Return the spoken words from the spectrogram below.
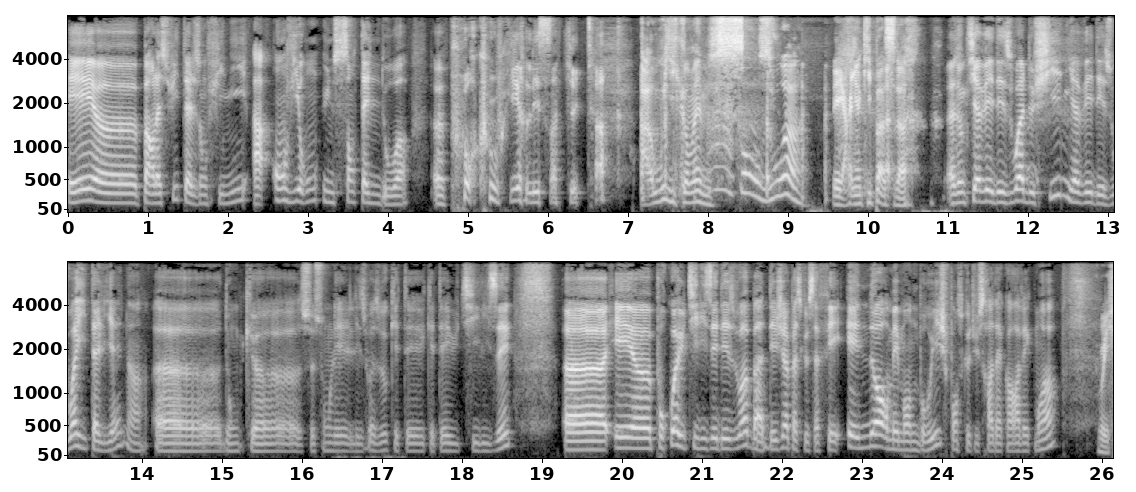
Et euh, par la suite, elles ont fini à environ une centaine d'oies euh, pour couvrir les 5 hectares. Ah oui, quand même, sans oies Et rien qui passe là euh, donc il y avait des oies de Chine, il y avait des oies italiennes, euh, donc euh, ce sont les, les, oiseaux qui étaient qui étaient utilisés. Euh, et pourquoi utiliser des oies? Bah déjà parce que ça fait énormément de bruit. Je pense que tu seras d'accord avec moi. Oui.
